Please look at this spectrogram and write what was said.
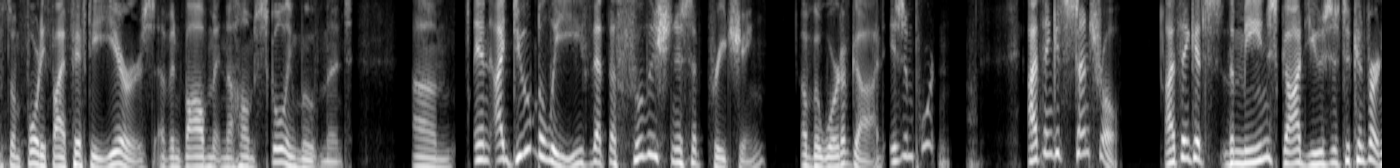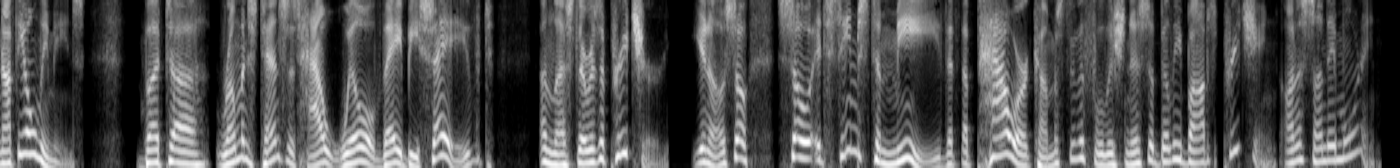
some 45 50 years of involvement in the homeschooling movement. Um, and i do believe that the foolishness of preaching of the word of god is important I think it's central I think it's the means God uses to convert, not the only means. But uh, Romans 10 says, How will they be saved unless there is a preacher? You know, so so it seems to me that the power comes through the foolishness of Billy Bob's preaching on a Sunday morning.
